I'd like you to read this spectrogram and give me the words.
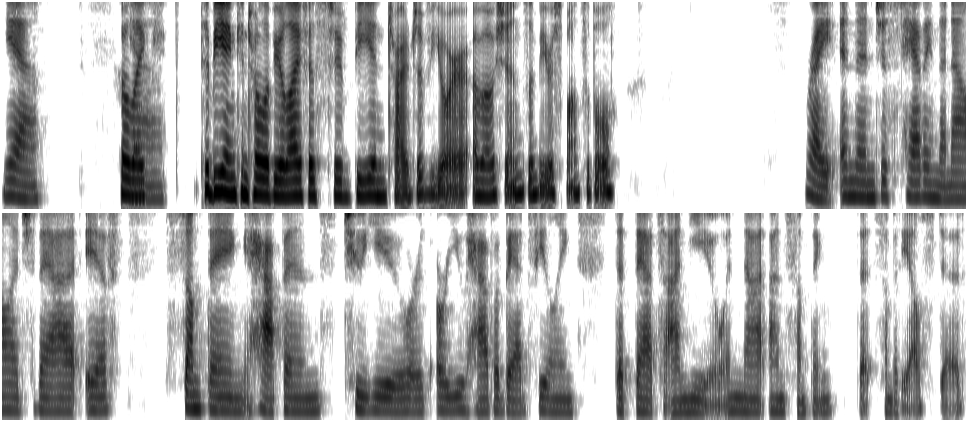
Yeah. So Yeah. like to be in control of your life is to be in charge of your emotions and be responsible. Right. And then just having the knowledge that if something happens to you or or you have a bad feeling that that's on you and not on something that somebody else did.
